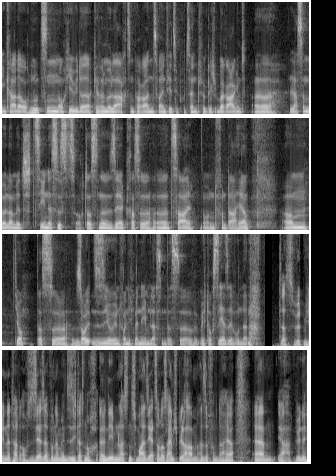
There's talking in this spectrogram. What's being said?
den Kader auch nutzen. Auch hier wieder Kevin Möller, 18 Paraden, 42 Prozent, wirklich überragend. Äh, Lasse Möller mit 10 Assists, auch das eine sehr krasse äh, Zahl. Und von daher, ähm, ja, das äh, sollten sie sich auf jeden Fall nicht mehr nehmen lassen. Das äh, würde mich doch sehr, sehr wundern. Das würde mich in der Tat auch sehr, sehr wundern, wenn sie sich das noch äh, nehmen lassen, zumal sie jetzt noch das Heimspiel haben. Also von daher, ähm, ja, würde,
